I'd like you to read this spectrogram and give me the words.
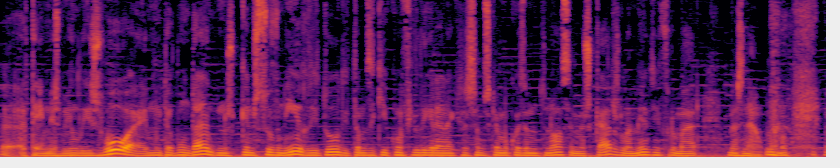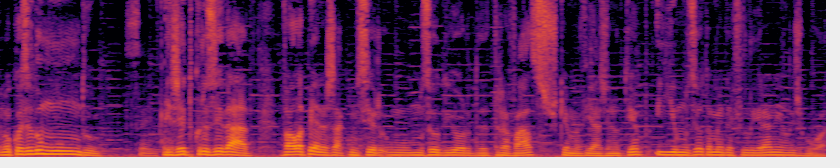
eh, até mesmo em Lisboa, é muito abundante nos pequenos souvenirs e tudo, e estamos aqui com a filigrana que achamos que é uma coisa muito nossa, meus caros, lamento informar, mas não, é uma, é uma coisa do mundo. Sim. Em jeito de curiosidade, vale a pena já conhecer o Museu de Ouro de Travassos, que é uma viagem no tempo, e o Museu também da Filigrana em Lisboa,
